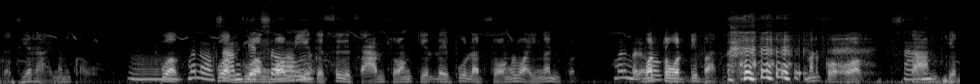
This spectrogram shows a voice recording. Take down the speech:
แต่เสียดายน้ำเขา อืมพวก มันออกพวกสามดเจ็วดงสบ่องมีก็ซื้อ327เลยผู้ละ200เงินพุ่นมันบัดอบ่อกโตดดิบัด มันก็ออก สาสามมเจ็ด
